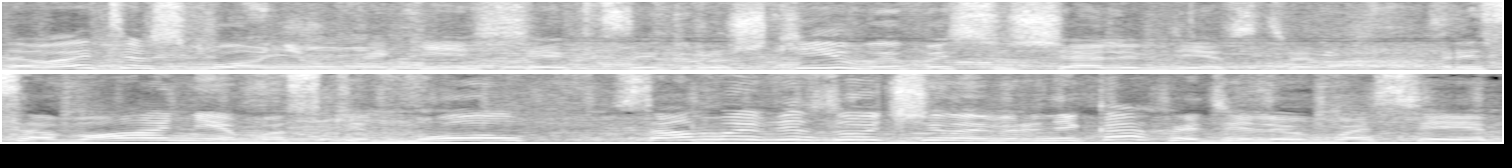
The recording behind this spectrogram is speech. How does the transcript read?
Давайте вспомним, какие секции и кружки вы посещали в детстве. Рисование, баскетбол. Самые везучие наверняка ходили в бассейн.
